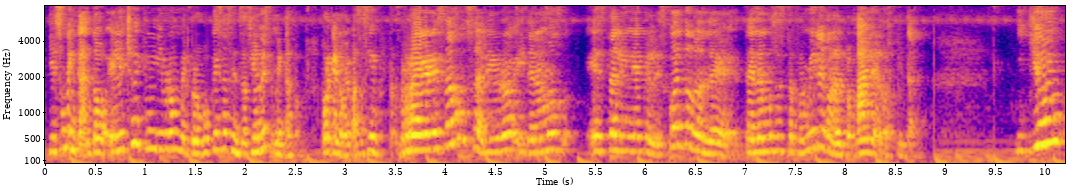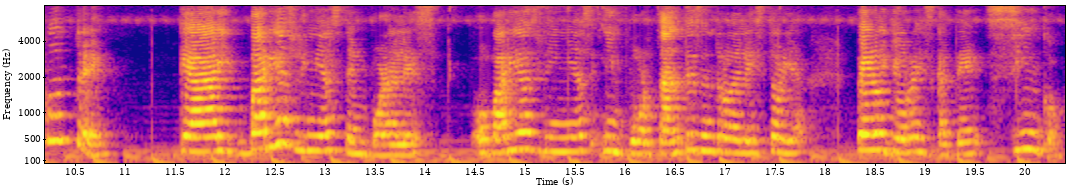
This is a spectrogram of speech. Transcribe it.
Y eso me encantó. El hecho de que un libro me provoque esas sensaciones, me encantó. Porque no me pasa siempre. Regresamos al libro y tenemos esta línea que les cuento donde tenemos esta familia con el papá en el hospital. Y yo encontré que hay varias líneas temporales o varias líneas importantes dentro de la historia, pero yo rescaté cinco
